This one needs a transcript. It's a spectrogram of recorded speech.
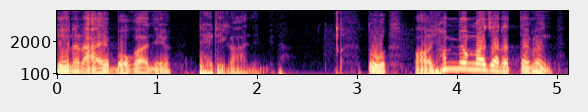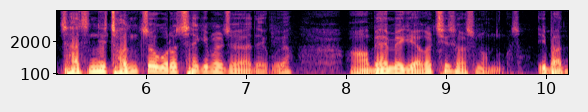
얘는 아예 뭐가 아니에요? 대리가 아닙니다. 또 어, 현명하지 않았다면 자신이 전적으로 책임을 져야 되고요. 어, 매매 계약을 취소할 수는 없는 거죠. 2번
